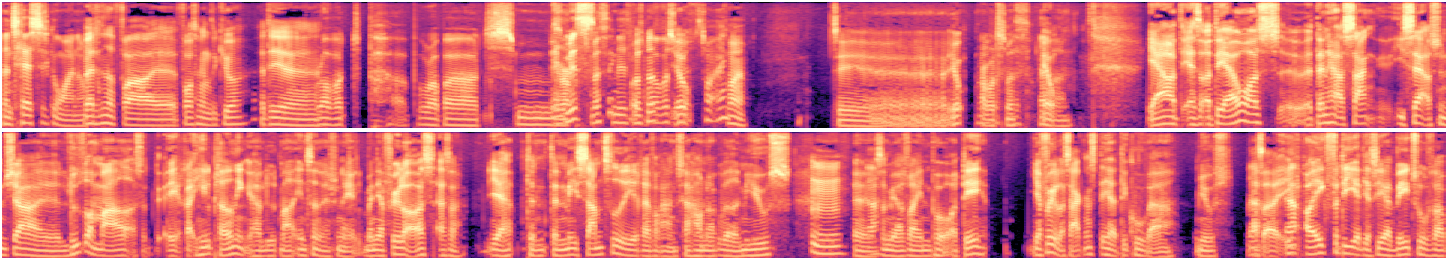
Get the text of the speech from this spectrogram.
fantastiske winer. Hvad er det, den hedder fra øh, Forsangeren The Cure? Er det... Øh, Robert, Robert Smith. Smith? Smith, Robert Smith? Robert Jo, Smith, tror jeg, ikke? tror jeg. Til, øh, jo, Robert Smith. Ja. Jo. Ja, og det, altså, og det er jo også, øh, den her sang især, synes jeg, øh, lyder meget, altså øh, hele pladen egentlig har lydet meget internationalt, men jeg føler også, altså, ja, den, den mest samtidige reference har jo nok været Muse, Mm. øh, ja. som jeg også var inde på, og det, jeg føler sagtens, det her, det kunne være Muse. Ja. Ja, Altså, ikke, ja. Og ikke fordi, at jeg siger, at Veto så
